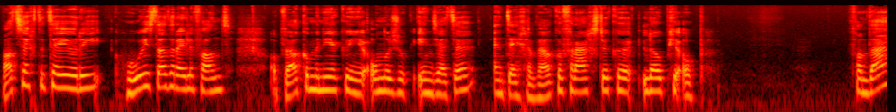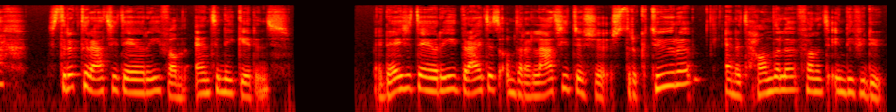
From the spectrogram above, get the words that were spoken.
Wat zegt de theorie? Hoe is dat relevant? Op welke manier kun je onderzoek inzetten? En tegen welke vraagstukken loop je op? Vandaag Structuratietheorie van Anthony Giddens. Bij deze theorie draait het om de relatie tussen structuren en het handelen van het individu.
